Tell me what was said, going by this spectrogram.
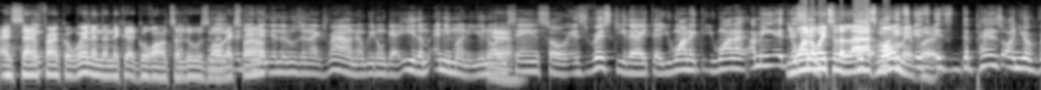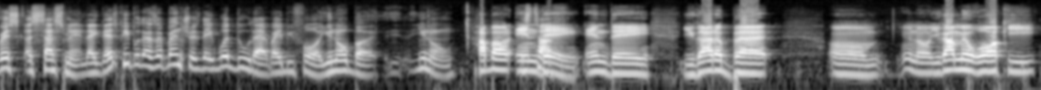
and San Like- Franco win, and then they could go on to lose in the next and, and round. then they lose in the next round, and we don't get either any money. You know what I'm saying? So it's risky there, right there. You wanna, you wanna. I mean, it, You wanna wait till the last it's moment, It's, but- it depends on your risk assessment. Like there's people that's adventurous, they would do that right before, you know. But you know, How about in tough. day? In day, you got to bet. Um, you know, you got Milwaukee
